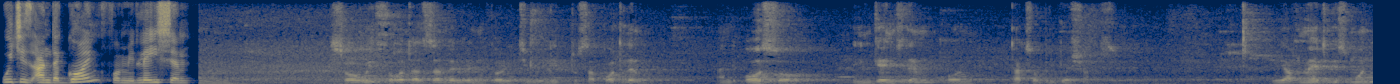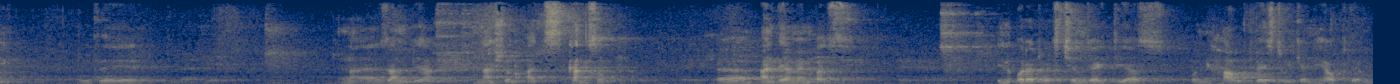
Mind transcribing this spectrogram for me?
which is undergoing formulation. So we thought as Zambia Revenue Authority we need to support them and also engage them on tax obligations. We have met this morning with the uh, Zambia National Arts Council um, and their members in order to exchange ideas on how best we can help them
